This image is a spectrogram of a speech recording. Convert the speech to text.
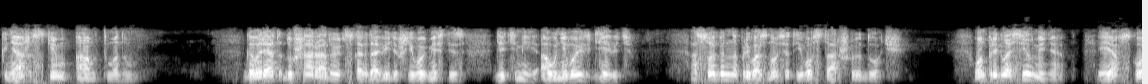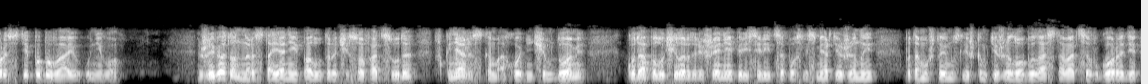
княжеским амтманом. Говорят, душа радуется, когда видишь его вместе с детьми, а у него их девять. Особенно превозносят его старшую дочь. Он пригласил меня, и я в скорости побываю у него. Живет он на расстоянии полутора часов отсюда, в княжеском охотничьем доме, куда получил разрешение переселиться после смерти жены, потому что ему слишком тяжело было оставаться в городе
